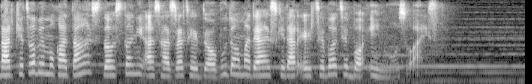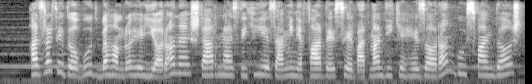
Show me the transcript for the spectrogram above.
در کتاب مقدس داستانی از حضرت داوود آمده است که در ارتباط با این موضوع است. حضرت داوود به همراه یارانش در نزدیکی زمین فرد ثروتمندی که هزاران گوسفند داشت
